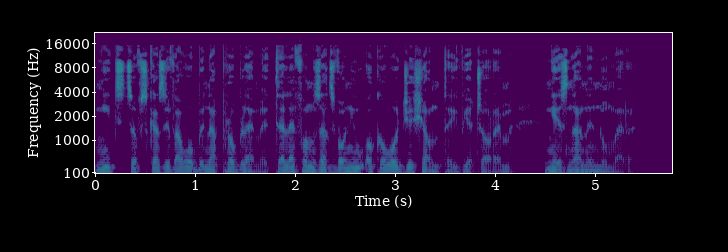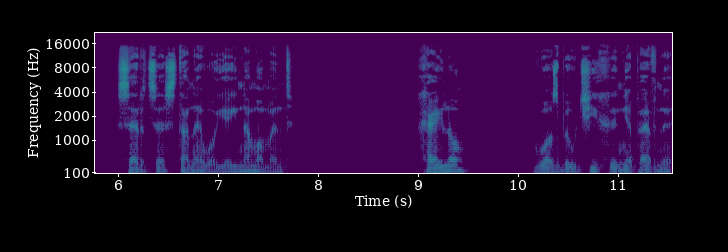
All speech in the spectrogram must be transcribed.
Nic, co wskazywałoby na problemy. Telefon zadzwonił około dziesiątej wieczorem. Nieznany numer. Serce stanęło jej na moment. Halo? Głos był cichy, niepewny.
